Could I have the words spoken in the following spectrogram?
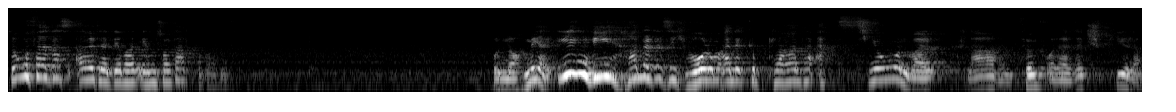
So ungefähr das Alter, in dem man eben Soldat geworden ist. Und noch mehr. Irgendwie handelt es sich wohl um eine geplante Aktion, weil klar, wenn fünf oder sechs Spieler,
